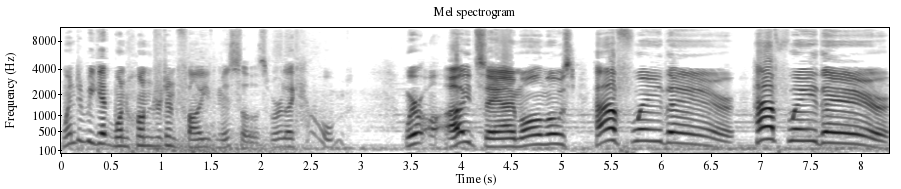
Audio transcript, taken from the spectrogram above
When did we get 105 missiles? We're like, how? We're, I'd say I'm almost halfway there! Halfway there!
